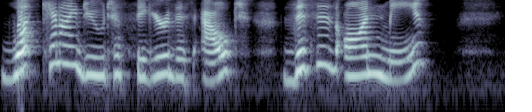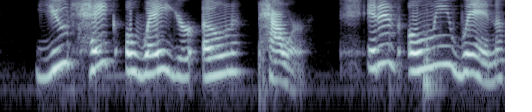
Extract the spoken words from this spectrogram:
What can I do to figure this out? This is on me. You take away your own power. It is only when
